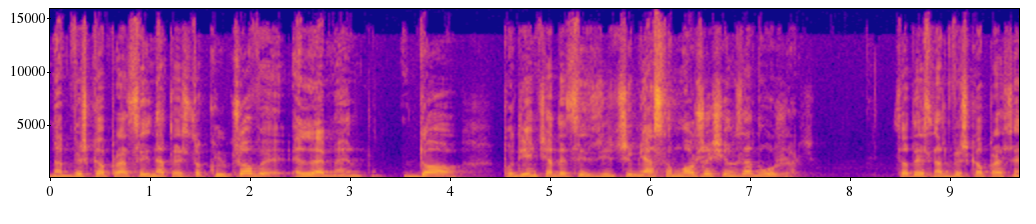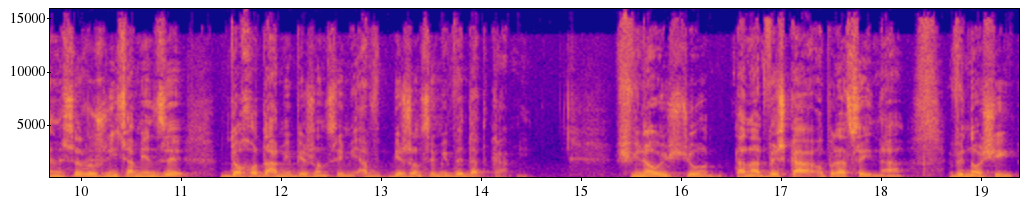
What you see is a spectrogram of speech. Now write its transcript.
Nadwyżka operacyjna to jest to kluczowy element do podjęcia decyzji, czy miasto może się zadłużać. Co to jest nadwyżka operacyjna? Jest to różnica między dochodami bieżącymi a bieżącymi wydatkami. W Świnoujściu ta nadwyżka operacyjna wynosi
